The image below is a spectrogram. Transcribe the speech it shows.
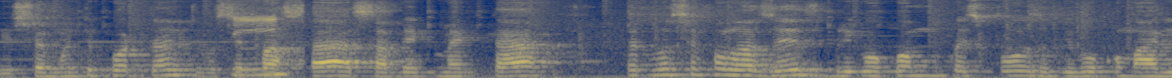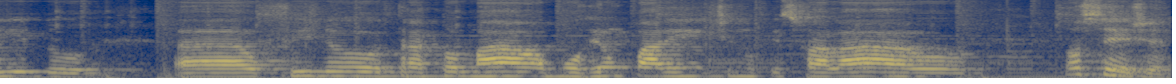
Isso é muito importante, você Sim. passar, saber como é que tá. É que você falou, às vezes, brigou com a esposa, brigou com o marido, uh, o filho tratou mal, morreu um parente, não quis falar. Ou, ou seja,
